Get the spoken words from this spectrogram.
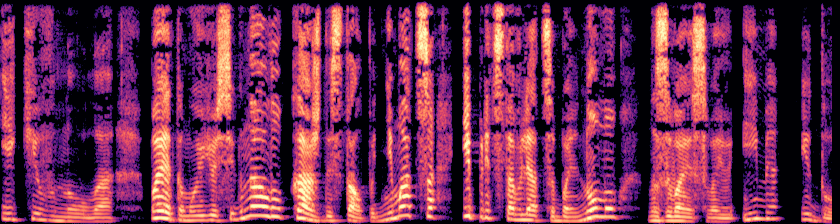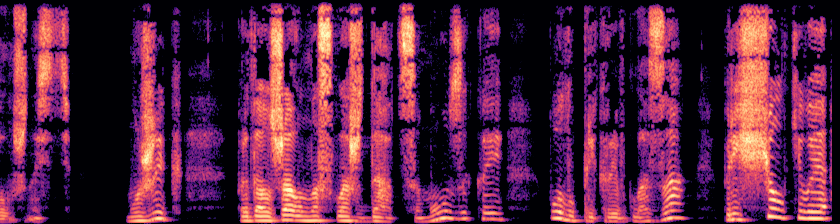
и кивнула. По этому ее сигналу каждый стал подниматься и представляться больному, называя свое имя и должность. Мужик продолжал наслаждаться музыкой, полуприкрыв глаза, прищелкивая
